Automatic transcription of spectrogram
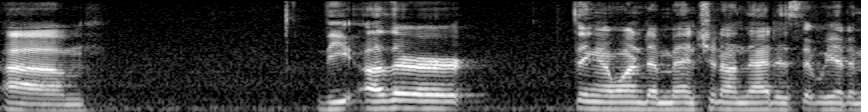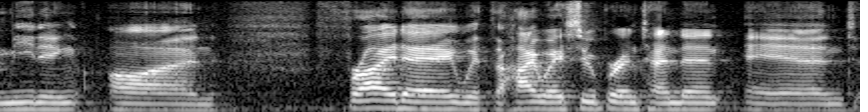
Um, the other thing I wanted to mention on that is that we had a meeting on Friday with the highway superintendent and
